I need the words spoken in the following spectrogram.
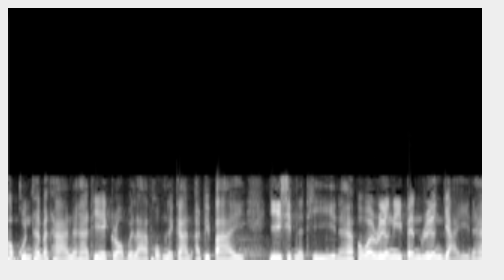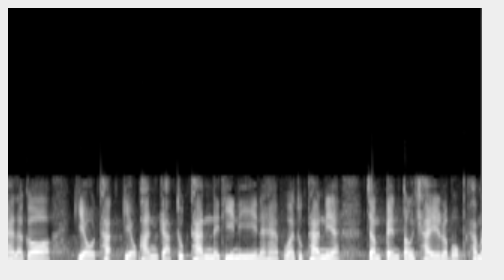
ขอบคุณท่านประธานนะฮะที่ให้กรอบเวลาผมในการอภิปราย 20 นาทีนะฮะเพราะว่าเรื่องนี้เป็นเรื่องใหญ่นะฮะแล้วก็เกี่ยวทะเกี่ยวพันกับทุกท่านในที่นี้นะฮะเพราะว่าทุกท่านเนี่ยจำเป็นต้องใช้ระบบคม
